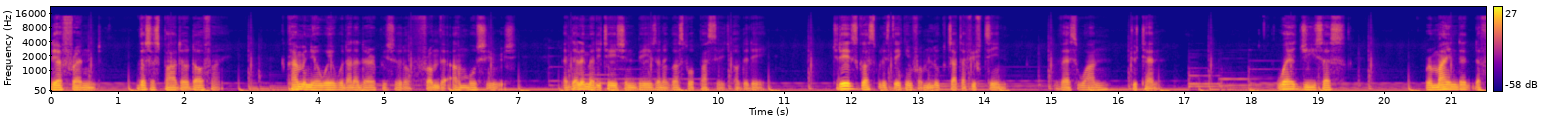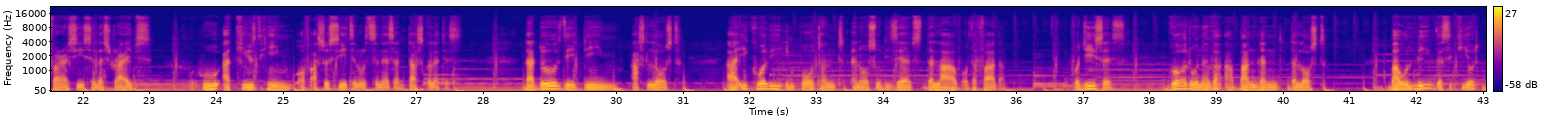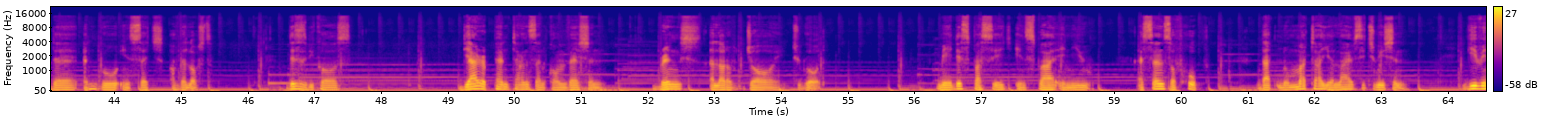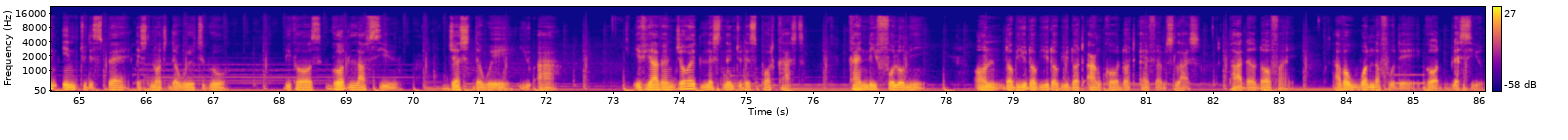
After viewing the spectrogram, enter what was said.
Dear friend, this is Padre Dolphyne. Coming your way with another episode of From the Ambo series, a daily meditation based on a gospel passage of the day. Today's gospel is taken from Luke chapter 15, verse 1 to 10, where Jesus reminded the Pharisees and the scribes who accused him of associating with sinners and tax collectors that those they deem as lost are equally important and also deserves the love of the Father. For Jesus, God will never abandon the lost, but will leave the secured there and go in search of the lost. This is because their repentance and conversion brings a lot of joy to God. May this passage inspire in you a sense of hope that no matter your life situation, giving in to despair is not the way to go because God loves you just the way you are. If you have enjoyed listening to this podcast, kindly follow me on www.anchor.fm slash padre dolphyne. Have a wonderful day. God bless you.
